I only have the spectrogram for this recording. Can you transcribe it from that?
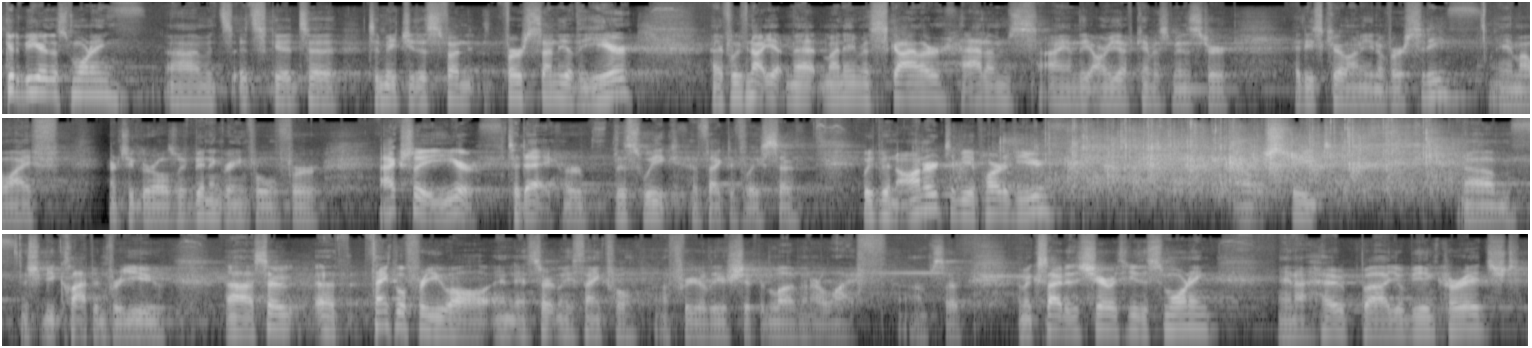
it's good to be here this morning. Um, it's, it's good to, to meet you this fun, first Sunday of the year. If we've not yet met, my name is Skylar Adams. I am the RUF campus minister at East Carolina University, and my wife and our two girls, we've been in Greenville for actually a year today, or this week, effectively. So we've been honored to be a part of you. Oh, sweet. Um, I should be clapping for you. Uh, so uh, thankful for you all, and, and certainly thankful uh, for your leadership and love in our life. Um, so I'm excited to share with you this morning, and I hope uh, you'll be encouraged.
